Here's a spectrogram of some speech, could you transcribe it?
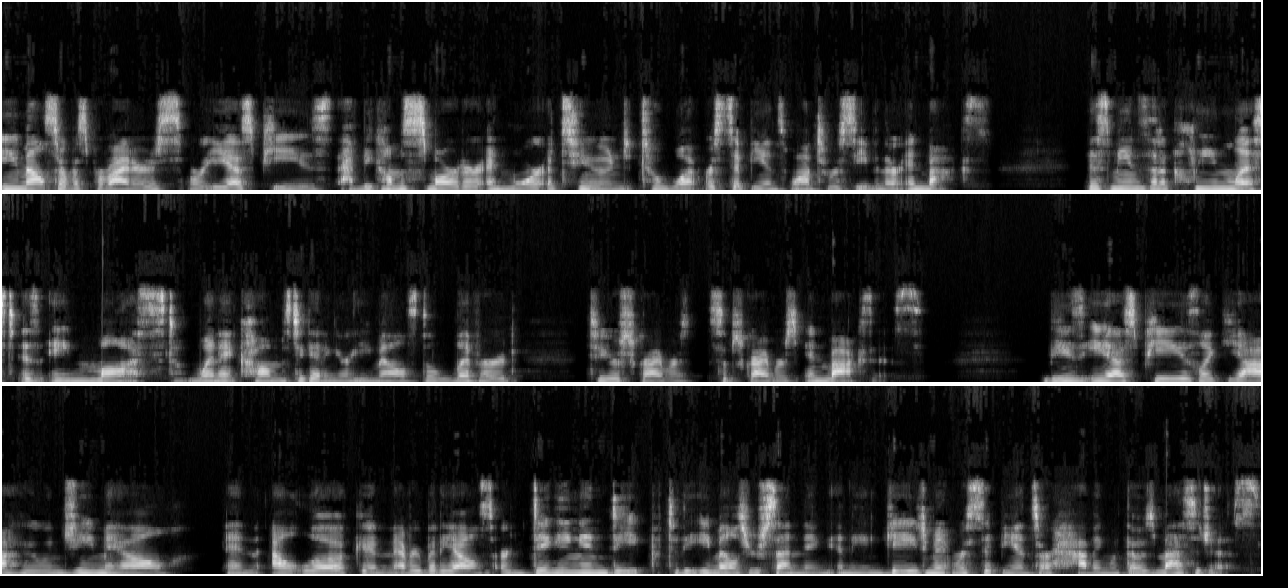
Email service providers, or ESPs, have become smarter and more attuned to what recipients want to receive in their inbox. This means that a clean list is a must when it comes to getting your emails delivered to your subscribers, inboxes. These ESPs like Yahoo and Gmail and Outlook and everybody else are digging in deep to the emails you're sending and the engagement recipients are having with those messages.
